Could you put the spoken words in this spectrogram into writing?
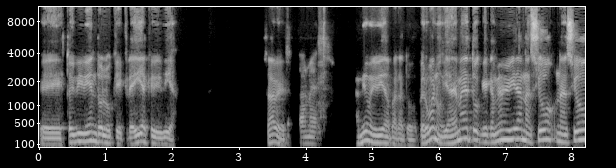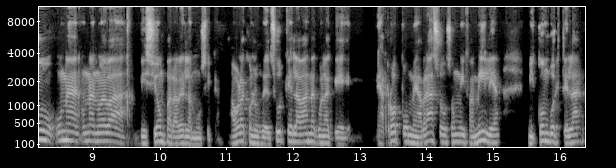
eh, estoy viviendo lo que creía que vivía. ¿Sabes? Totalmente. Cambió mi vida para todo. Pero bueno, y además de todo que cambió mi vida, nació, nació una, una nueva visión para ver la música. Ahora con los del sur, que es la banda con la que me arropo, me abrazo, son mi familia, mi combo estelar,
